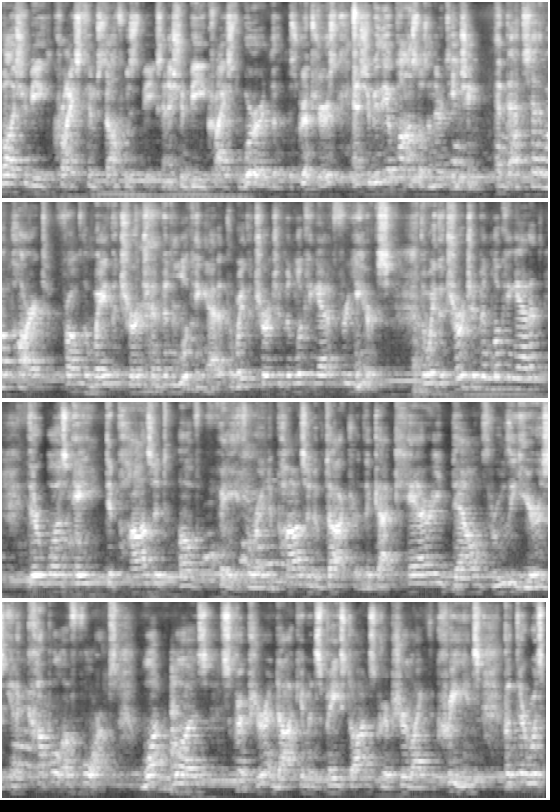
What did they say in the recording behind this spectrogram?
well, it should be Christ himself who speaks, and it should be Christ's word, the, the scriptures, and it should be the apostles and their teaching. And that set him apart from the way the church had been looking at it, the way the church had been looking at it for years. The way the church had been looking at it, there was a deposit of faith or a deposit of doctrine that got carried down through the years in a couple of forms. One was scripture and documents based on scripture, like the creeds, but there was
